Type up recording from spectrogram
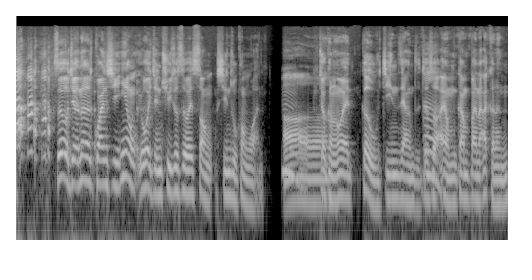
所以我觉得那个关系，因为我以前去就是会送新竹贡丸，哦，就可能会各五斤这样子，就说哎，我们刚搬来，他可能。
